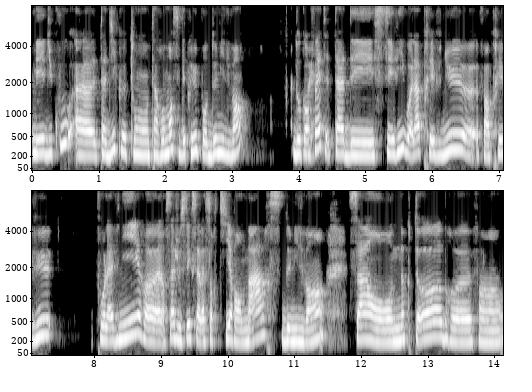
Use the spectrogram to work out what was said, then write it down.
Mais du coup, euh, t'as dit que ton ta romance était prévue pour 2020. Donc en fait, t'as des séries voilà prévenues, euh, prévues pour l'avenir. Euh, alors ça, je sais que ça va sortir en mars 2020, ça en octobre, enfin.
